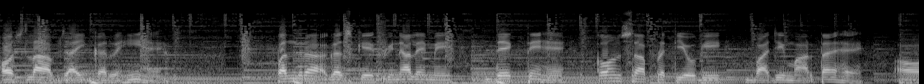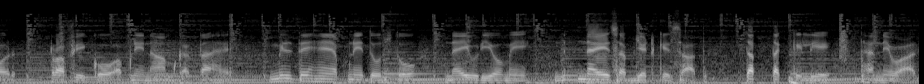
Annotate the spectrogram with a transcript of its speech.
हौसला अफजाई कर रही हैं। 15 अगस्त के फिनाले में देखते हैं कौन सा प्रतियोगी बाजी मारता है। और ट्रॉफी को अपने नाम करता है। मिलते हैं अपने दोस्तों नए वीडियो में, नए सब्जेक्ट के साथ। तब तक के लिए धन्यवाद।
